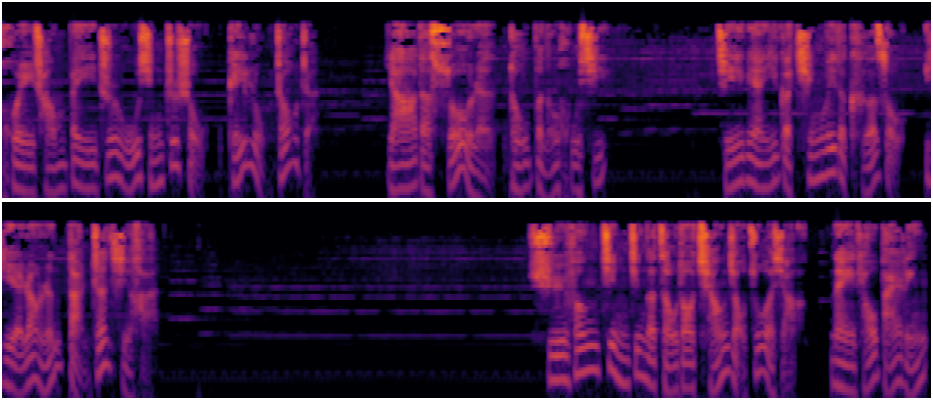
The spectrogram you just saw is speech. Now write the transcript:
会场被一只无形之手给笼罩着，压得所有人都不能呼吸，即便一个轻微的咳嗽也让人胆战心寒。许峰静静的走到墙角坐下，那条白绫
